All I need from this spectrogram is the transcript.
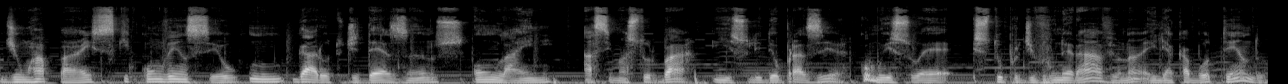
de um rapaz que convenceu um garoto de 10 anos online a se masturbar e isso lhe deu prazer. Como isso é estupro de vulnerável, né? ele acabou tendo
